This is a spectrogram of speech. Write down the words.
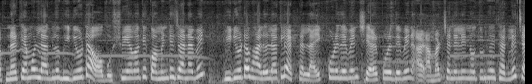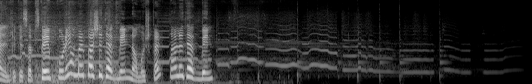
আপনার কেমন লাগল ভিডিওটা অবশ্যই আমাকে কমেন্টে জানাবেন। ভিডিওটা ভালো লাগলে একটা লাইক করে দেবেন, শেয়ার করে দেবেন আর আমার চ্যানেলে নতুন হয়ে থাকলে চ্যানেলটাকে সাবস্ক্রাইব করে আমার পাশে থাকবেন। নমস্কার, ভালো থাকবেন।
